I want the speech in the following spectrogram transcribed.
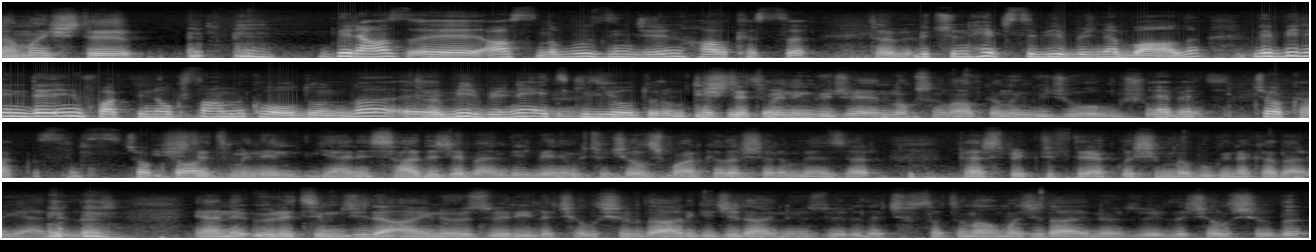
Ama işte Biraz e, aslında bu zincirin halkası. Tabii. Bütün hepsi birbirine bağlı ve birinde en ufak bir noksanlık olduğunda e, Tabii. birbirine etkiliyor durum tabii ki. İşletmenin gücü en noksan halkanın gücü olmuş oluyor. Evet, çok haklısınız. Çok doğru. İşletmenin yani sadece ben değil benim bütün çalışma arkadaşlarım benzer perspektifte yaklaşımla bugüne kadar geldiler. yani üretimci de aynı özveriyle çalışırdı, argeci de aynı özveriyle, satın almacı da aynı özveriyle çalışırdı.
